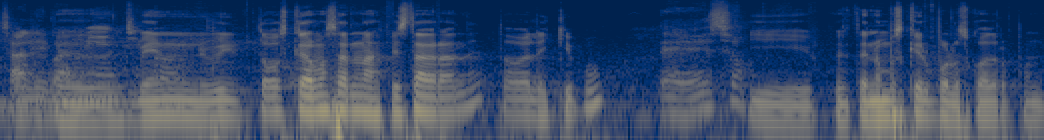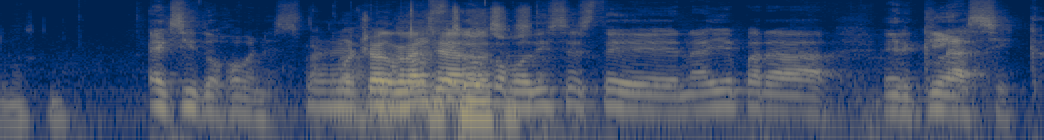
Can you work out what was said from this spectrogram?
Sale, chicos. bien- bien- todos queremos hacer una fiesta grande, todo el equipo. Eso. Y pues tenemos que ir por los cuatro puntos más que nada. Éxito, jóvenes. Muchas gracias. Muchas Como gracias. dice este Naye para el clásico.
